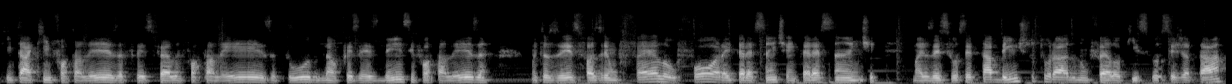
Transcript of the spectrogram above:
quem está aqui em Fortaleza, fez fellow em Fortaleza, tudo, não fez residência em Fortaleza, Muitas vezes fazer um fellow fora é interessante, é interessante, mas às vezes se você está bem estruturado num fellow aqui, se você já está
